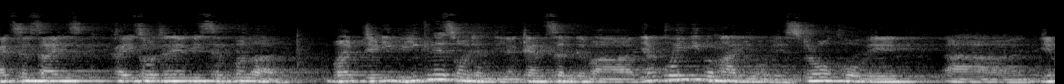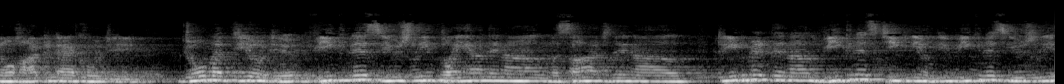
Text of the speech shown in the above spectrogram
ਐਕਸਰਸਾਈਜ਼ ਕਈ ਸੋਚਦੇ ਨੇ ਵੀ ਸਿੰਪਲ ਆ ਬਟ ਜਿਹੜੀ ਵੀਕਨੈਸ ਹੋ ਜਾਂਦੀ ਹੈ ਕੈਂਸਰ ਦੇ ਬਾਅਦ ਜਾਂ ਕੋਈ ਵੀ ਬਿਮਾਰੀ ਹੋਵੇ ਸਟ੍ਰੋਕ ਹੋਵੇ ਯੂ نو ਹਾਰਟ ਅਟੈਕ ਹੋ ਜੇ, ਜੋ ਮਰਜ਼ੀ ਹੋ ਜੇ ਵੀਕਨੈਸ ਯੂਜੂਲੀ ਦਵਾਈਆਂ ਦੇ ਨਾਲ ਮਸਾਜ ਦੇ ਨਾਲ ਟ੍ਰੀਟਮੈਂਟ ਦੇ ਨਾਲ ਵੀਕਨੈਸ ਠੀਕ ਨਹੀਂ ਹੁੰਦੀ ਵੀਕਨੈਸ ਯੂਜੂਲੀ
